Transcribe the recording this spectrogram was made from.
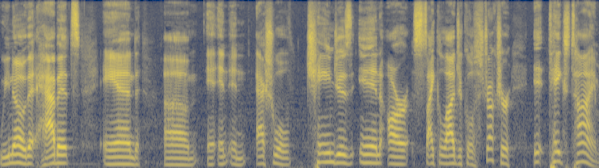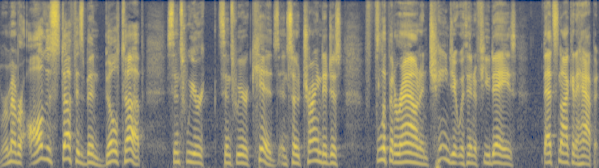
We know that habits and um, and, and actual changes in our psychological structure it takes time. Remember, all this stuff has been built up since we were since we were kids, and so trying to just flip it around and change it within a few days, that's not going to happen.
